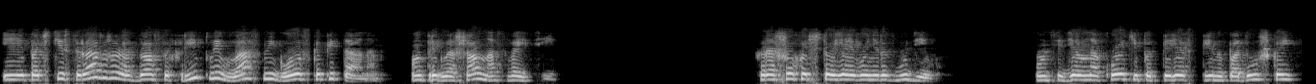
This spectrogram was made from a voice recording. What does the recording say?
и почти сразу же раздался хриплый, властный голос капитана. Он приглашал нас войти. Хорошо хоть что я его не разбудил. Он сидел на койке, подперев спину подушкой,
